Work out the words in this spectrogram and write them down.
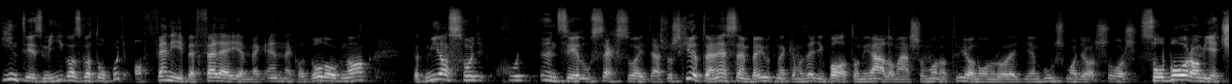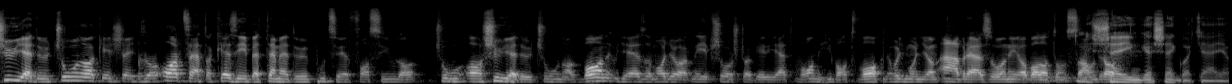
intézményigazgató, hogy a fenébe feleljen meg ennek a dolognak, tehát mi az, hogy, hogy öncélú szexualitás? Most hirtelen eszembe jut nekem az egyik balatoni állomáson van a Trianonról egy ilyen bús magyar sors szobor, ami egy süllyedő csónak, és egy az arcát a kezébe temedő pucérfaszi ül a, csó, a süllyedő csónakban. Ugye ez a magyar nép sorstragériát van hivatva, hogy mondjam, ábrázolni a Balaton Soundra. Se inge, se gatyája.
